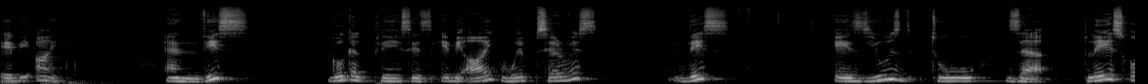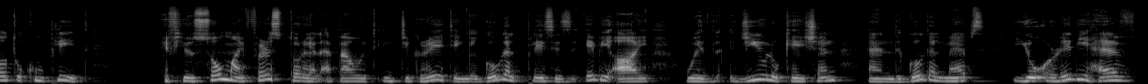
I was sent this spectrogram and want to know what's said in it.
API and this Google Places API web service this is used to the place autocomplete if you saw my first tutorial about integrating Google Places API with geolocation and Google Maps you already have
